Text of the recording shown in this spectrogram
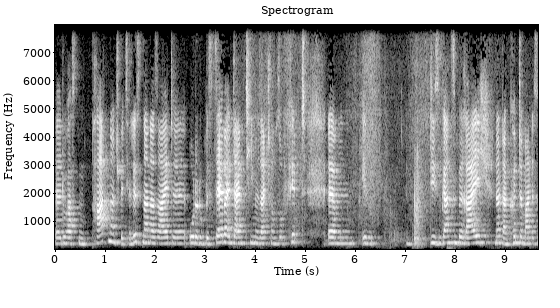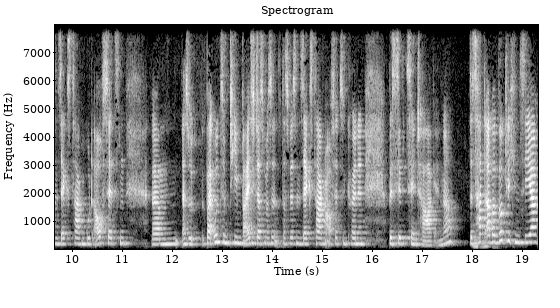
Äh, du hast einen Partner, einen Spezialisten an der Seite oder du bist selber in deinem Team, ihr seid schon so fit ähm, in, diesem ganzen Bereich. Ne, dann könnte man das in sechs Tagen gut aufsetzen. Ähm, also bei uns im Team weiß ich, dass wir, dass wir es in sechs Tagen aufsetzen können bis 17 Tage. Ne? Das hat aber wirklich ein sehr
